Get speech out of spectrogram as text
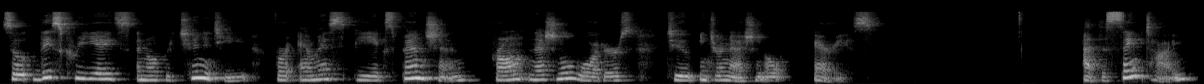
So this creates an opportunity for MSP expansion from national waters to international areas. At the same time,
